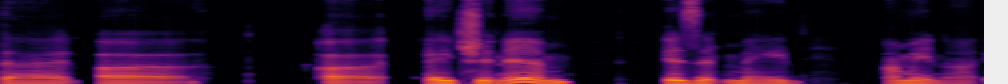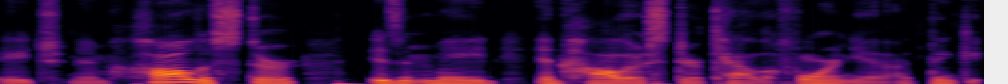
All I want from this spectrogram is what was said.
that uh uh H and M isn't made I mean not H and M Hollister isn't made in Hollister, California. I think it,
